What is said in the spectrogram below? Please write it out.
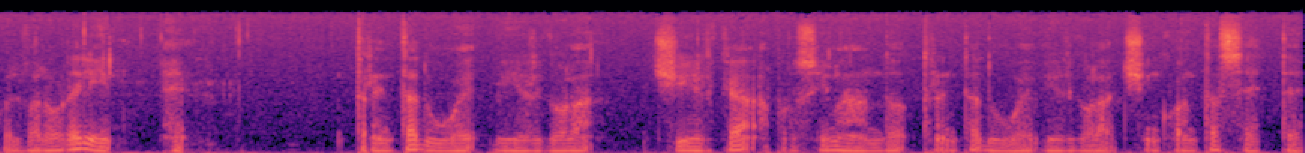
quel valore lì 32, circa approssimando 32,57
